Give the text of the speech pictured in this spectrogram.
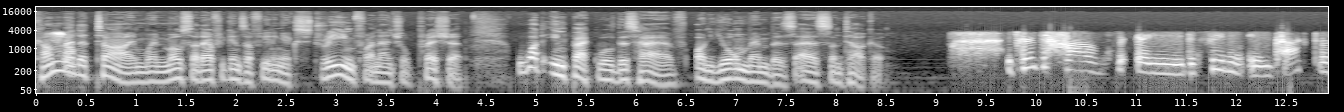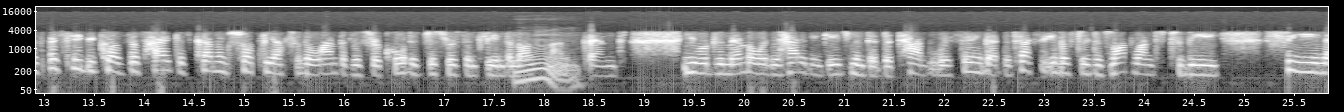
come Sure. at a time when most South Africans are feeling extreme financial pressure. What impact will this have on your members as Santaco? It's going to have a defeating impact, especially because this hike is coming shortly after the one that was recorded just recently in the last Mm. month. And you would remember when we had an engagement at the time, we were saying that the taxi industry does not want to be seen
